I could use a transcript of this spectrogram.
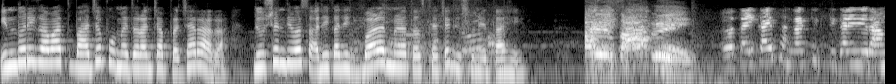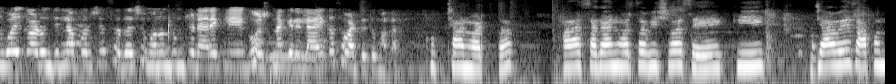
इंदोरी गावात भाजप उमेदवारांच्या प्रचाराला दिवसेंदिवस अधिकाधिक बळ मिळत असल्याचे दिसून येत आहे. ताई काय सांगा ठिकठिकाणी रांगोळी काढून जिल्हा परिषद सदस्य म्हणून तुमची डायरेक्टली घोषणा केलेली आहे. कसं वाटते तुम्हाला? खूप छान वाटतं. हा सगळ्यांवरचा विश्वास आहे की ज्यावेळेस आपण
